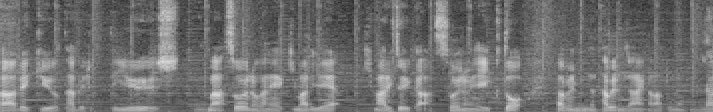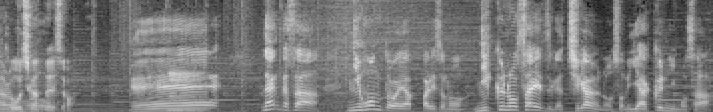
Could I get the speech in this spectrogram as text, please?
バーベキューを食べるっていう、しうん。まあ、そういうのがね、決まりで、決まりというか、そういうのに行くと、多分みんな食べるんじゃないかなと思う。なるほど。美味しかったですよ。へえ、なんかさ日本とはやっぱりその肉のサイズが違うの？その焼くにもさ。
